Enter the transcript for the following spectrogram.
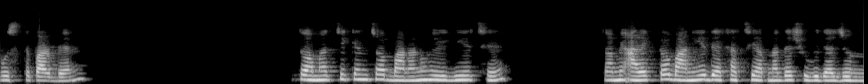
বুঝতে পারবেন। তো আমার চিকেন চপ বানানো হয়ে গিয়েছে। তো আমি আরেকটাও বানিয়ে দেখাচ্ছি আপনাদের সুবিধার জন্য।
